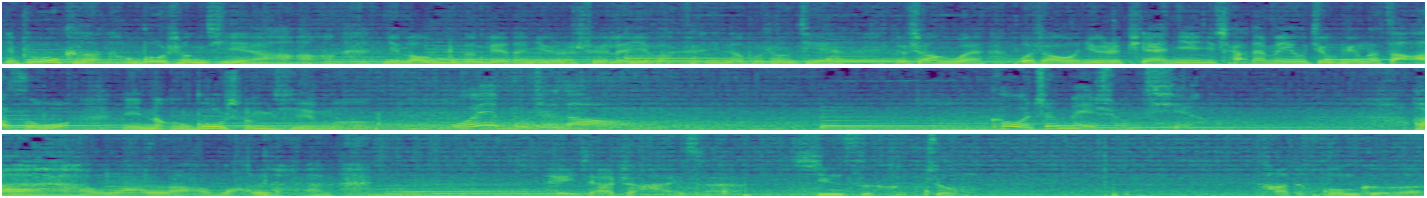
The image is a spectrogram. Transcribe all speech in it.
你不可能不生气啊！你老公跟别的女人睡了一晚上，你能不生气？就上回我找个女人骗你，你差点没用酒瓶子砸死我，你能不生气吗？我也不知道，可我真没生气啊！哎呀，完了完了完了！佩佳这孩子心思很重，他的风格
